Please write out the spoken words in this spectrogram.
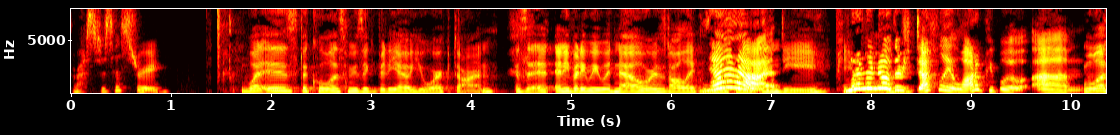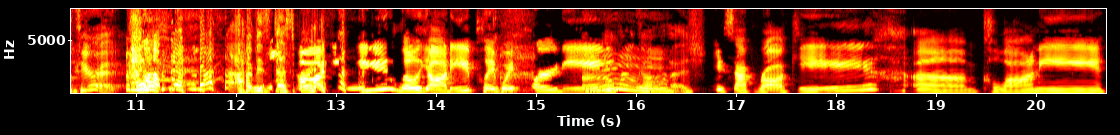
the rest is history What is the coolest music video you worked on? Is it anybody we would know, or is it all like Yeah. local indie people? no no no there's definitely a lot of people um Well, let's hear it. I Abby's desperate. Yachty, Lil Yachty, Playboi Carti, Oh Oh. my gosh. ASAP Rocky, um, Kehlani.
